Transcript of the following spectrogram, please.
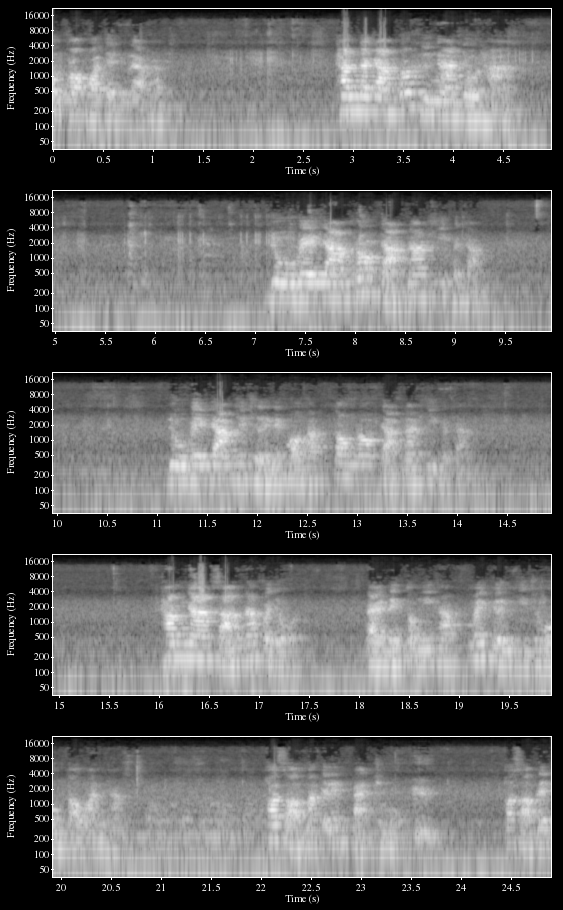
ลงกอพเจ็ดอยู่แล้วครับทันตกรรมก็คืองานโยธา อยู่เวรยามนอกจากหน้าที่ประจำอยู่เวรยามเฉยๆไม่พอครับ ต้องนอกจากหน้าที่ประจำ ทำงานสาธารณประโยชน์ แต่เน้นตรงนี้ครับ ไม่เกินกี่ชั่วโมงต่อวันครับ ข้อสอบมักจะเล่น 8 ชั่วโมง ข้อสอบเล่น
